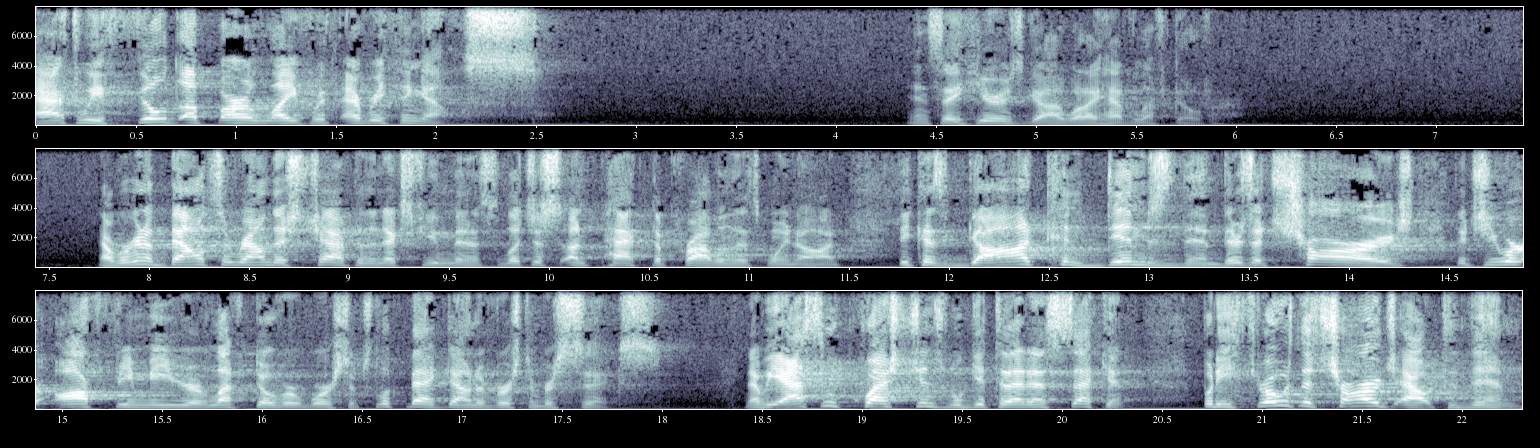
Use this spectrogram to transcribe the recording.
after we've filled up our life with everything else? And say, Here's God, what I have left over. Now, we're going to bounce around this chapter in the next few minutes. So let's just unpack the problem that's going on. Because God condemns them. There's a charge that you are offering me your leftover worships. Look back down to verse number six. Now, we ask some questions. We'll get to that in a second. But he throws the charge out to them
